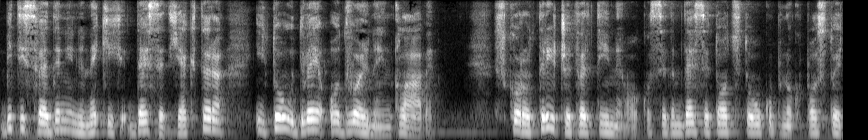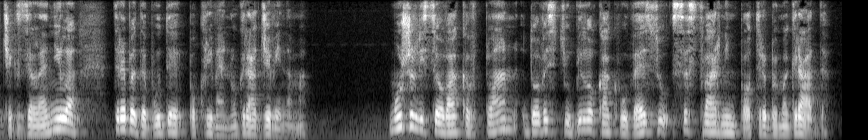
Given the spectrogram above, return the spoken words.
biti svedeni na nekih 10 hektara i to u dve odvojene enklave. Skoro tri četvrtine, oko 70 ukupnog postojećeg zelenila, treba da bude pokriveno građevinama. Može li se ovakav plan dovesti u bilo kakvu vezu sa stvarnim potrebama grada –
